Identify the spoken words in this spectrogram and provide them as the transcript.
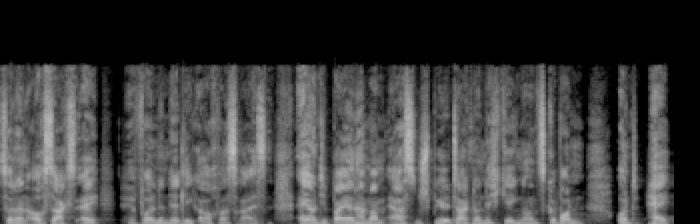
sondern auch sagst, ey, wir wollen in der Liga auch was reißen. Ey, und die Bayern haben am ersten Spieltag noch nicht gegen uns gewonnen. Und hey,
